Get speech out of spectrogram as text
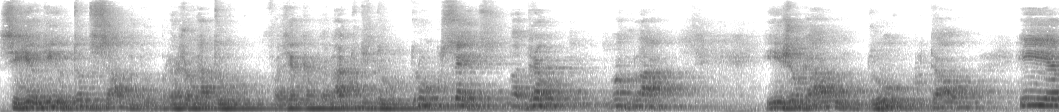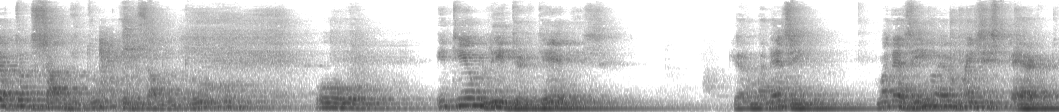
se reuniam todo sábado para jogar truco, fazer campeonato de truco, truco seis, ladrão, vamos lá. E jogavam truco e tal. E era todo sábado truco, todo sábado truco. O, e tinha um líder deles, que era o Manezinho. O Manezinho era o mais esperto.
